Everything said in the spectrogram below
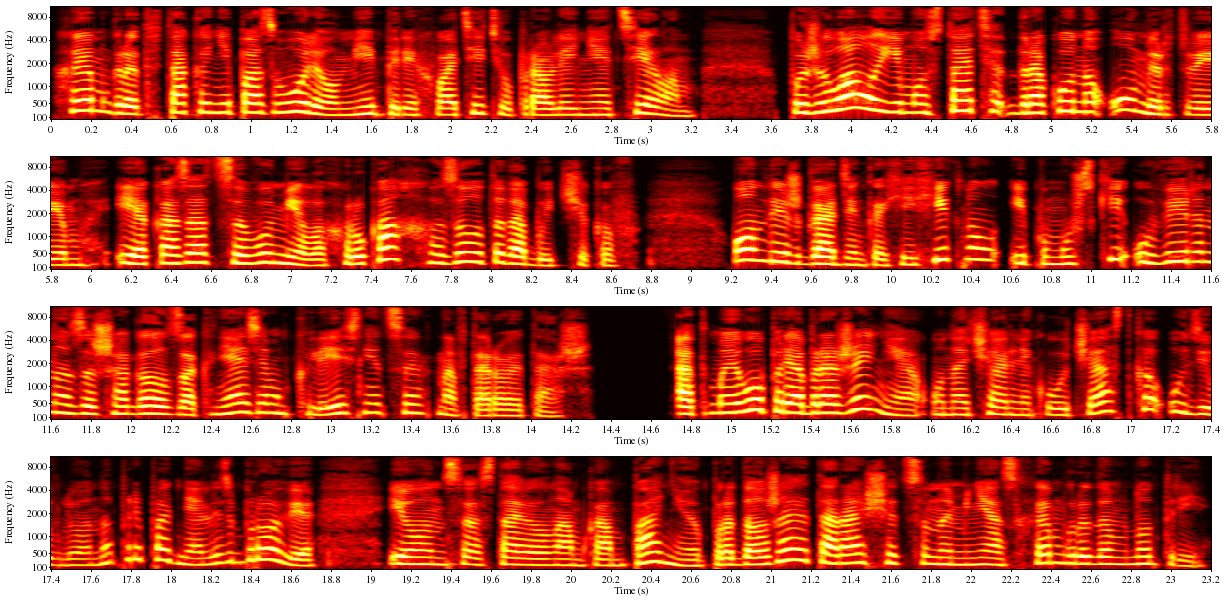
Хемгред так и не позволил мне перехватить управление телом. Пожелала ему стать дракона-умертвием и оказаться в умелых руках золотодобытчиков. Он лишь гаденько хихикнул и по-мужски уверенно зашагал за князем к лестнице на второй этаж. От моего преображения у начальника участка удивленно приподнялись брови, и он составил нам компанию, продолжая таращиться на меня с Хемгредом внутри.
